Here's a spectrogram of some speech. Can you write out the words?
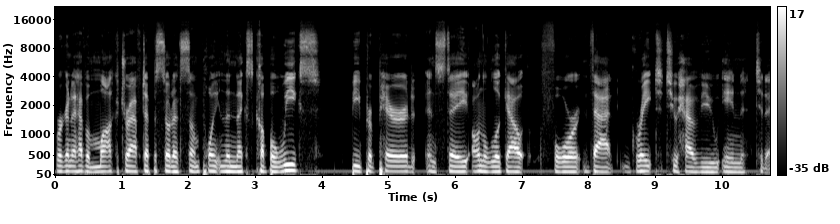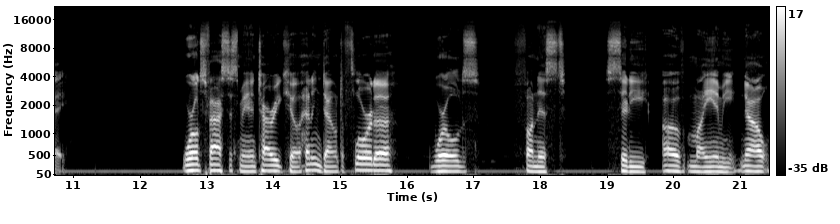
We're going to have a mock draft episode at some point in the next couple weeks be prepared and stay on the lookout for that. Great to have you in today. World's fastest man, Tyreek Hill, heading down to Florida, world's funnest city of Miami. Now,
